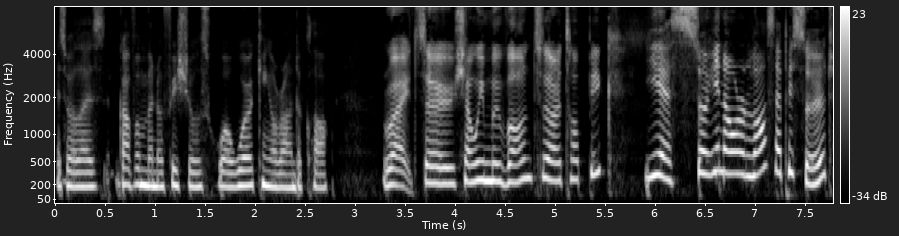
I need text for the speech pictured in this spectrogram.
as well as government officials who are working around the clock. Right, so shall we move on to our topic? Yes. So in our last episode,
